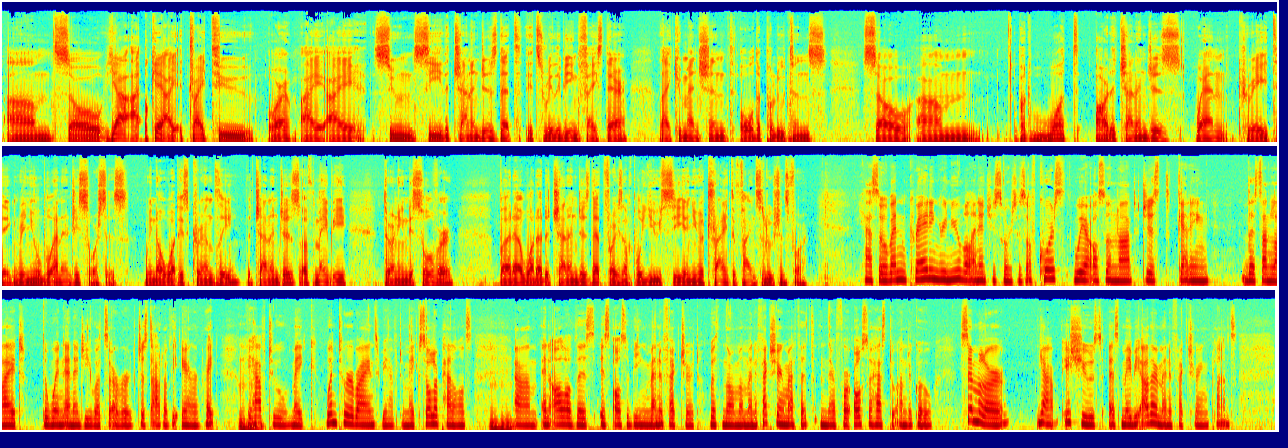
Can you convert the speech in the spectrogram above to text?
Um, so yeah, I, okay, I try to, or I, I soon see the challenges that it's really being faced there. Like you mentioned, all the pollutants. So, um, but what are the challenges when creating renewable energy sources? We know what is currently the challenges of maybe turning this over, but uh, what are the challenges that, for example, you see and you are trying to find solutions for? Yeah, so when creating renewable energy sources, of course, we are also not just getting the sunlight, the wind energy whatsoever just out of the air, right? Mm-hmm. We have to make wind turbines, we have to make solar panels, mm-hmm. um, and all of this is also being manufactured with normal manufacturing methods, and therefore also has to undergo similar, yeah, issues as maybe other manufacturing plants.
